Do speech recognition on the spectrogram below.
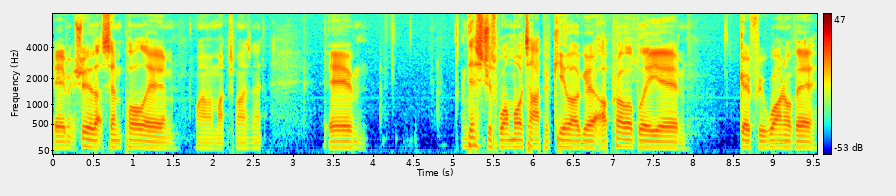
Um, it's really that simple. Um, why am I maximising it? Um, this is just one more type of keylogger. I'll probably um, go through one other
